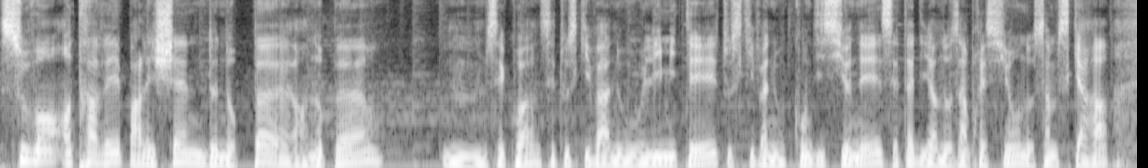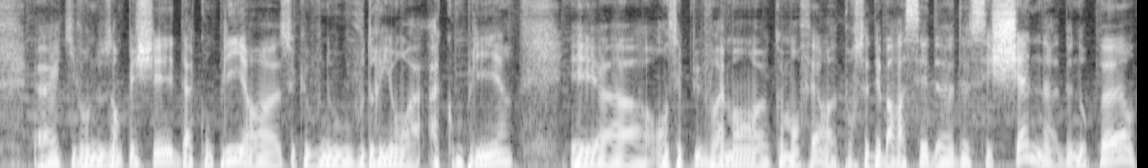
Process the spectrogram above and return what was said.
souvent entravé par les chaînes de nos peurs, nos peurs Hmm, c'est quoi? C'est tout ce qui va nous limiter, tout ce qui va nous conditionner, c'est-à-dire nos impressions, nos samskaras, euh, qui vont nous empêcher d'accomplir euh, ce que nous voudrions accomplir. Et euh, on ne sait plus vraiment comment faire pour se débarrasser de, de, ces chaînes, de nos peurs.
